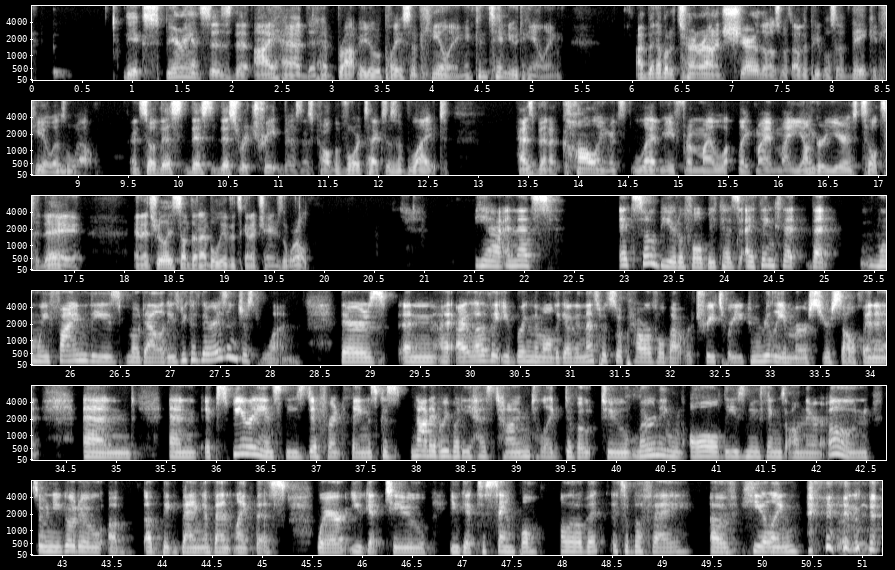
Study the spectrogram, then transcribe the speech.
the experiences that I had that have brought me to a place of healing and continued healing, I've been able to turn around and share those with other people so they could heal as well. And so this this this retreat business called the Vortexes of Light has been a calling that's led me from my like my my younger years till today. And it's really something i believe that's going to change the world. Yeah and that's it's so beautiful because i think that that when we find these modalities because there isn't just one. There's and I, I, love that you bring them all together and that's what's so powerful about retreats where you can really immerse yourself in it and and experience these different things because not everybody has time to like devote to learning all these new things on their own. So when you go to a, a big bang event like this where you get to you get to sample a little bit. It's a buffet of healing.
